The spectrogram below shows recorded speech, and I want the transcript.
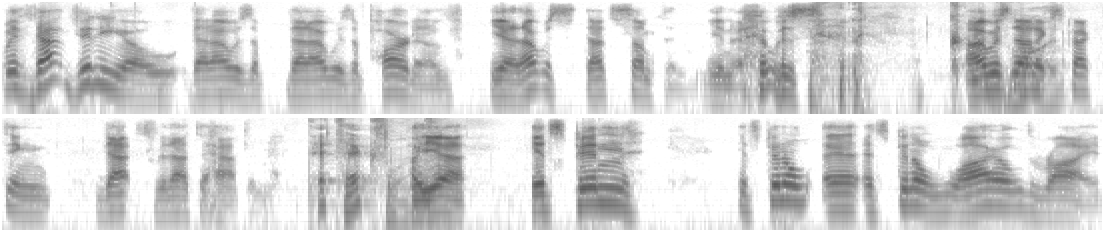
with that video that I was a that I was a part of. Yeah, that was that's something. You know, it was. I was not expecting that for that to happen. That's excellent. But yeah, it's been it's been a uh, it's been a wild ride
